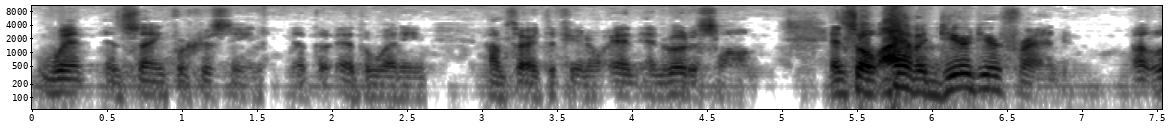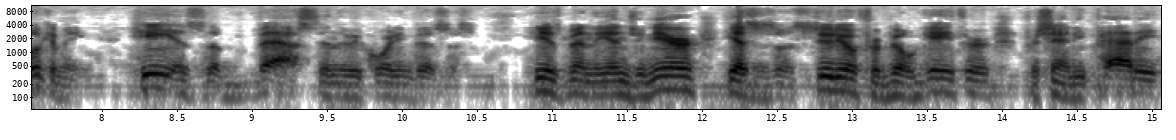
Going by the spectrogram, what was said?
went and sang for Christine at the at the wedding. I'm sorry, at the funeral, and, and wrote a song. And so I have a dear, dear friend. Uh, look at me. He is the best in the recording business. He has been the engineer. He has his own studio for Bill Gaither, for Sandi Patty,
